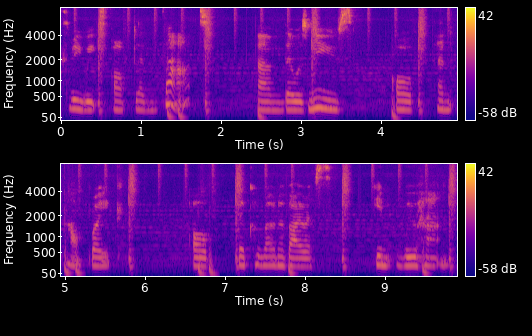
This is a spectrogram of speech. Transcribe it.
Three weeks after that, um, there was news of an outbreak of the coronavirus in Wuhan,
